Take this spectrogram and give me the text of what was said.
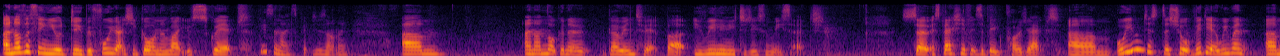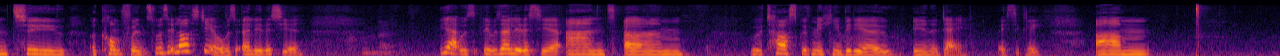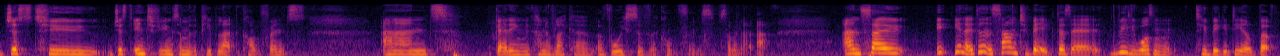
Another thing you'll do before you actually go on and write your script, these are nice pictures, aren't they? Um, and I'm not going to go into it, but you really need to do some research. So, especially if it's a big project, um, or even just a short video. We went um, to a conference. Was it last year or was it earlier this year? Yeah, it was. It was earlier this year, and um, we were tasked with making a video in a day, basically, um, just to just interviewing some of the people at the conference, and getting a kind of like a, a voice of the conference, something like that. And so it, you know, it doesn't sound too big, does it? It really wasn't too big a deal, but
